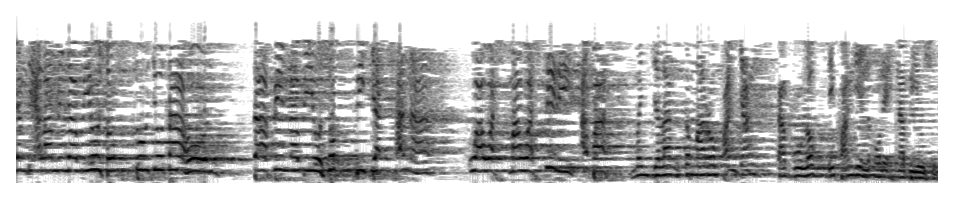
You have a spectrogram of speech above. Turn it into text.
yang dialami Nabi Yusuf tujuh tahun. Tapi Nabi Yusuf bijaksana. Wawas mawas diri. Apa? Menjelang kemarau panjang. Kabulok dipanggil oleh Nabi Yusuf.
